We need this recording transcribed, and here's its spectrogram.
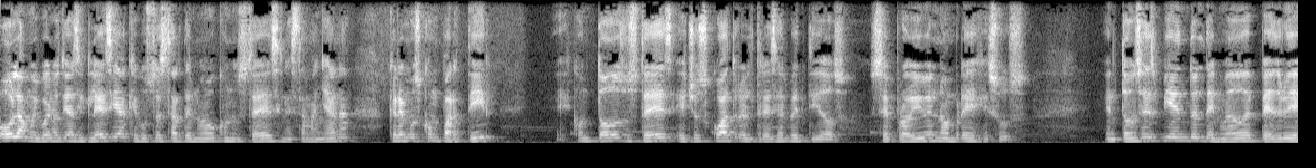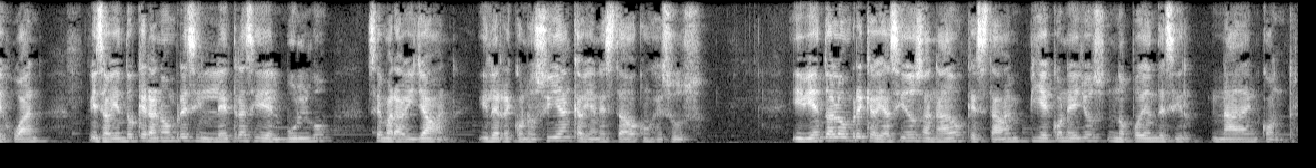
Hola, muy buenos días iglesia, qué gusto estar de nuevo con ustedes en esta mañana. Queremos compartir eh, con todos ustedes Hechos 4 del 13 al 22. Se prohíbe el nombre de Jesús. Entonces viendo el denuedo de Pedro y de Juan, y sabiendo que eran hombres sin letras y del vulgo, se maravillaban y le reconocían que habían estado con Jesús. Y viendo al hombre que había sido sanado, que estaba en pie con ellos, no podían decir nada en contra.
